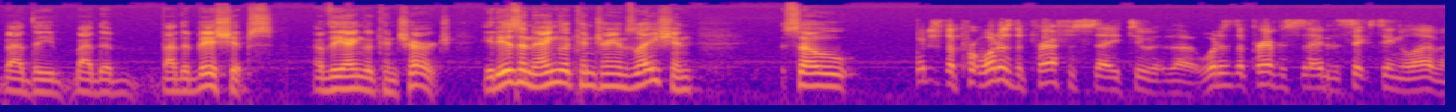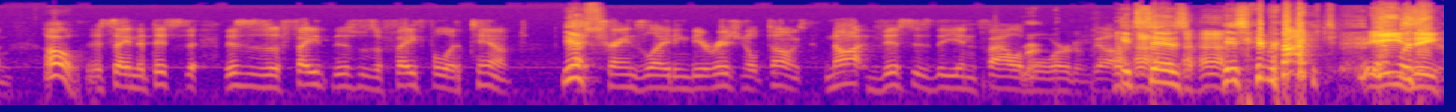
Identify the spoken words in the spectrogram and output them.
by the by the by the bishops of the Anglican Church. It is an Anglican translation, so What does the what does the preface say to it though? What does the preface say to the 1611? oh It's saying that this this is a faith this was a faithful attempt yes, at translating the original tongues, not this is the infallible word of God. it says is it right? It was- Easy,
